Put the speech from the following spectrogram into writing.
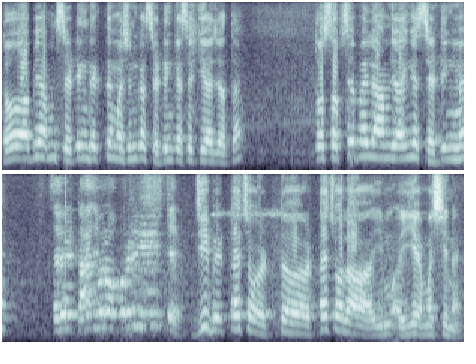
तो अभी हम सेटिंग देखते हैं मशीन का सेटिंग कैसे किया जाता है। तो सबसे पहले हम जाएँगे सेटिंग में। सर टच वाला ऑपरेटिंग सिस्टम जी बे टच टच वाला ये- मशीन है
